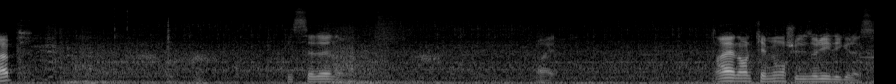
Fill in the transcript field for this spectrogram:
Hop. Et ça donne. Ouais. Ouais, non, le camion, je suis désolé, il est dégueulasse.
